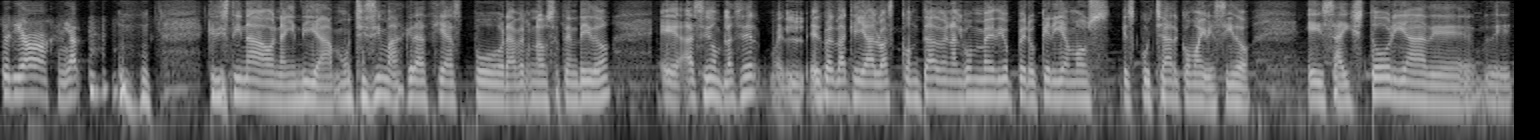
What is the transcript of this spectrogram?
sería genial. Cristina Onaindía, muchísimas gracias por habernos atendido. Eh, ha sido un placer. Es verdad que ya lo has contado en algún medio, pero queríamos escuchar cómo había sido esa historia de, de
